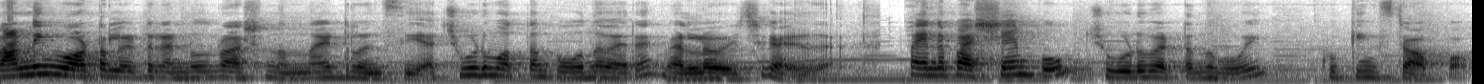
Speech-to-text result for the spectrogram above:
റണ്ണിങ് വാട്ടറിലിട്ട് രണ്ട് മൂന്ന് പ്രാവശ്യം നന്നായിട്ട് റിൻസ് ചെയ്യുക. ചൂട് മൊത്തം പോകുന്ന വരെ വെള്ളം ഒഴിച്ച് കഴുകുക. അപ്പോൾ അതിന്റെ പശയും പോവും. ചൂട് പെട്ടെന്ന് പോയി കുക്കിംഗ് സ്റ്റോപ്പോ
